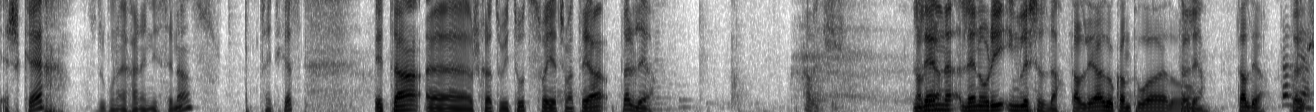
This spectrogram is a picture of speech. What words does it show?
esker, ez duguna erranen izena, zaitik ez, eta uh, euskaratu ditut, zuai etxematea taldea. Lehen, lehen hori inglesez da. Taldea edo kantua edo... Taldea. Taldea. Taldea.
